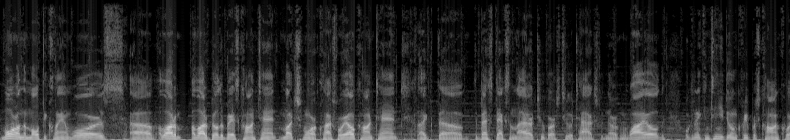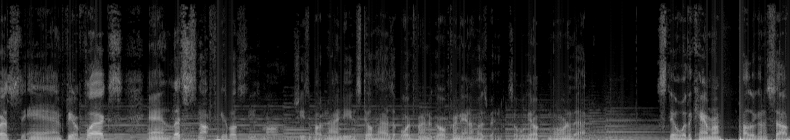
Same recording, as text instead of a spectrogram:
more on the multi-clan wars. Uh, a lot of a lot of builder base content. Much more Clash Royale content, like the the best decks and ladder, two versus two attacks with Nerve and Wild. We're to continue doing Creeper's Conquest and Fear of Flex. And let's not forget about Steve's mom. She's about 90 and still has a boyfriend, a girlfriend, and a husband. So we'll get more into that. Still with a camera, probably gonna suck.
